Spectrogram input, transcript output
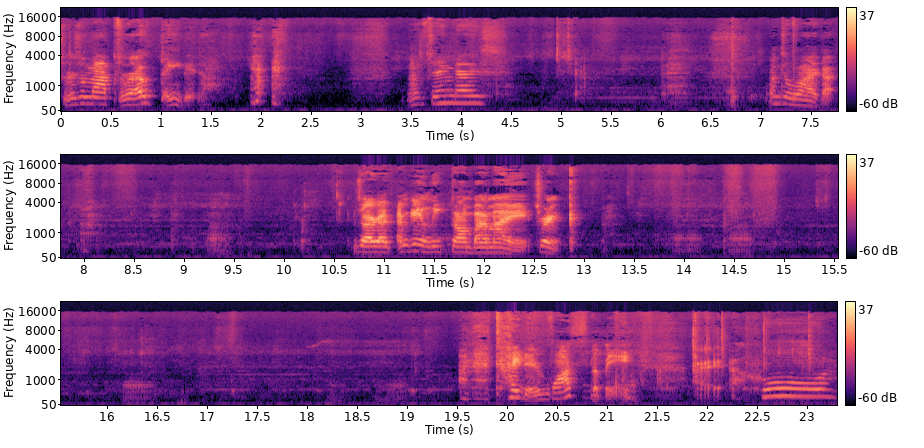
Treasure maps are outdated. I'm saying, guys. Wonder why I got. Sorry, guys. I'm getting leaked on by my drink. I'm not tight it wants to be. Alright, who.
